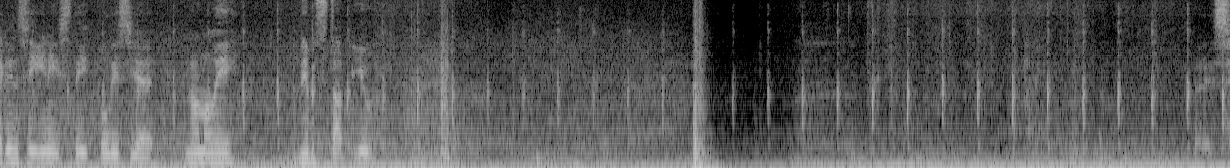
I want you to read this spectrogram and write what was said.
I didn't see any state police yet. Normally, they would stop you. Guys.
